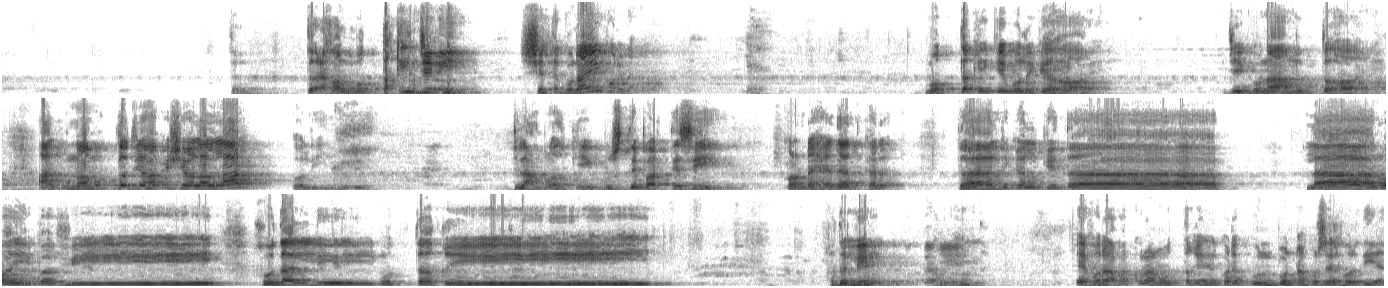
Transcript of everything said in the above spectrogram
তো এখন মুত্তাকিন যিনি, সে তো গুনাই করে না। মুত্তাকি কে বলে কে হয়? যে গুণা মুক্ত হয়। আর গুণামুক্ত যে হবে, সে হল আল্লাহর অলি তাহলে আমরা কি বুঝতে পারতেছি? কোনটা হেদায়ত কার? তালিকাল কিতাব এরপরে আবার কোরআন মুত্তাকিনের কটা গুণ বর্ণনা করছে, এরপর দিয়ে।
